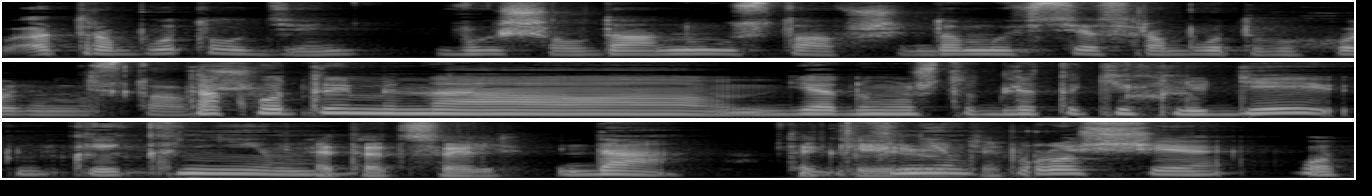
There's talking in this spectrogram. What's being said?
отработал день, вышел, да, ну уставший. Да, мы все с работы выходим уставшие. Так вот именно, я думаю, что для таких людей к, к ним... Это цель. Да, Такие к ним люди. проще вот,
